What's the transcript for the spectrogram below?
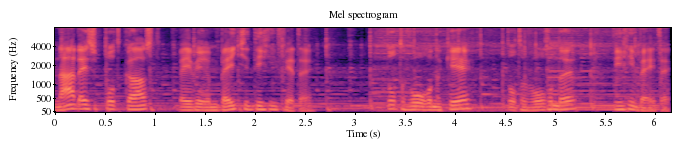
na deze podcast ben je weer een beetje digifitter. Tot de volgende keer, tot de volgende DigiBeter.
